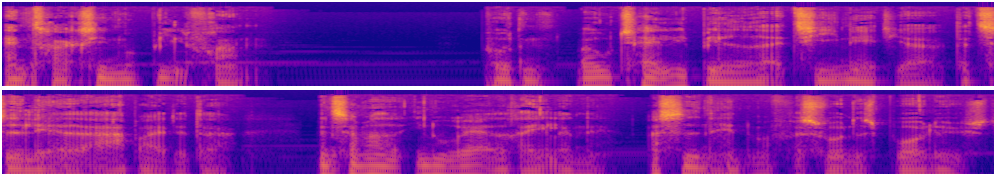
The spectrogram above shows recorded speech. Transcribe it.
Han trak sin mobil frem. På den var utallige billeder af teenager, der tidligere havde arbejdet der, men som havde ignoreret reglerne og sidenhen var forsvundet sporløst.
